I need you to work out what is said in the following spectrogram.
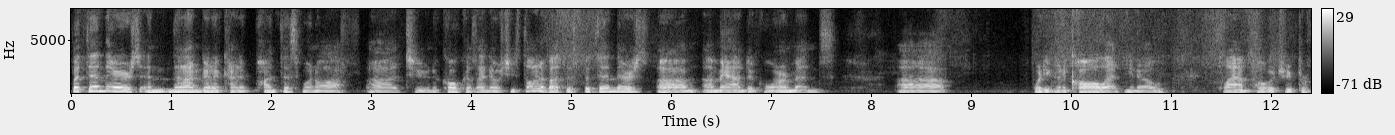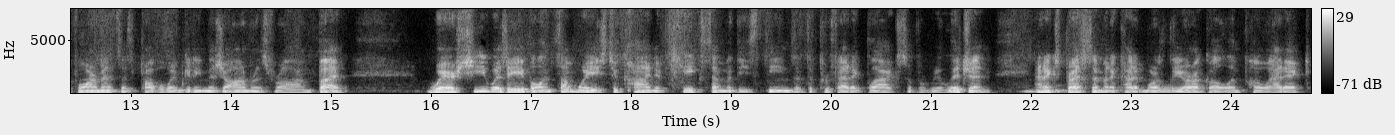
But then there's, and then I'm going to kind of punt this one off uh, to Nicole because I know she's thought about this. But then there's um, Amanda Gorman's, uh, what are you going to call it? You know, slam poetry performance. That's probably I'm getting the genres wrong, but where she was able, in some ways, to kind of take some of these themes of the prophetic black civil religion and express them in a kind of more lyrical and poetic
